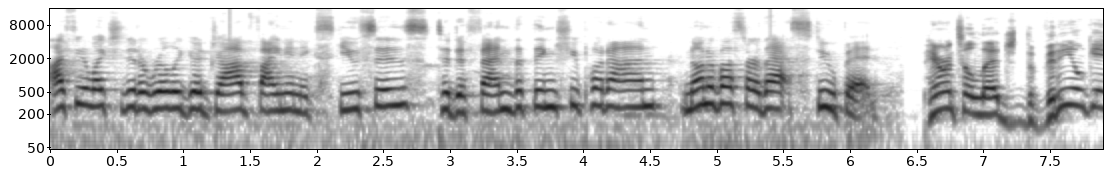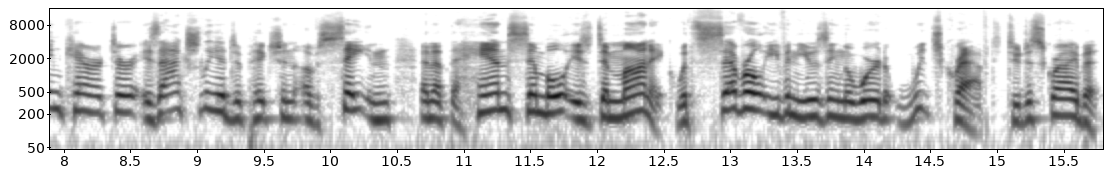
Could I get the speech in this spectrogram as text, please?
I feel like she did a really good job finding excuses to defend the things she put on. None of us are that stupid. Parents allege the video game character is actually a depiction of Satan and that the hand symbol is demonic, with several even using the word witchcraft to describe it.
